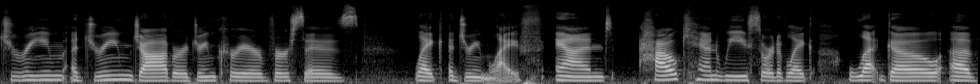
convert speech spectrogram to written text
dream a dream job or a dream career versus like a dream life and how can we sort of like let go of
